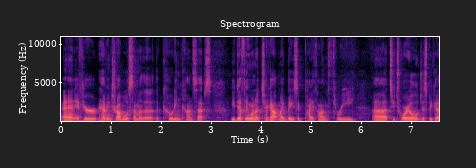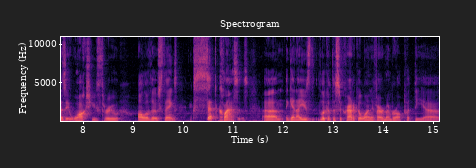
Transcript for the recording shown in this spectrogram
And if you're having trouble with some of the, the coding concepts, you definitely want to check out my basic Python 3 uh, tutorial just because it walks you through all of those things except classes. Um, again, I use look up the Socratica one. If I remember, I'll put the uh,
